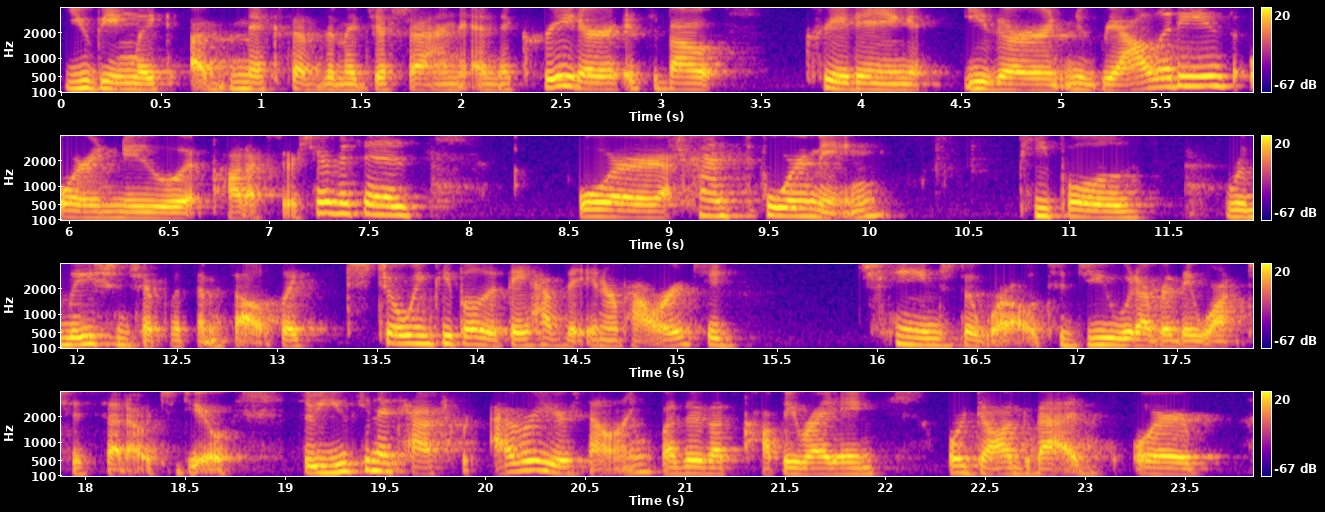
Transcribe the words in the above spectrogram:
you being like a mix of the magician and the creator, it's about creating either new realities or new products or services or transforming people's relationship with themselves, like showing people that they have the inner power to change the world, to do whatever they want to set out to do. So you can attach whatever you're selling, whether that's copywriting or dog beds or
